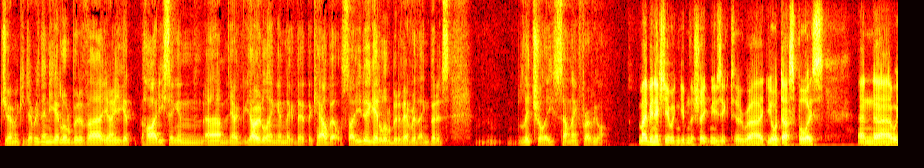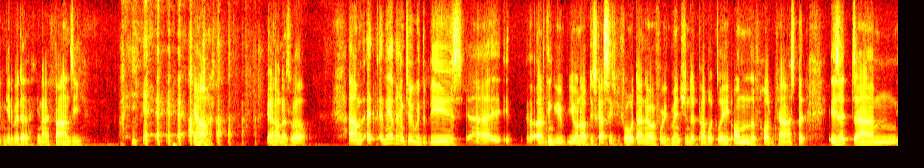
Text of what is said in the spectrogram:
German contemporary. Then you get a little bit of uh, you know you get Heidi singing um, you know yodeling and the, the, the cowbells. So you do get a little bit of everything, but it's literally something for everyone. Maybe next year we can give them the sheet music to uh, You're the Voice, and uh, we can get a bit of you know Farnsey. yeah. going as well. Um, and the other thing too with the beers, uh, it, I think you, you, and I've discussed this before. Don't know if we've mentioned it publicly on the podcast, but is it um,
